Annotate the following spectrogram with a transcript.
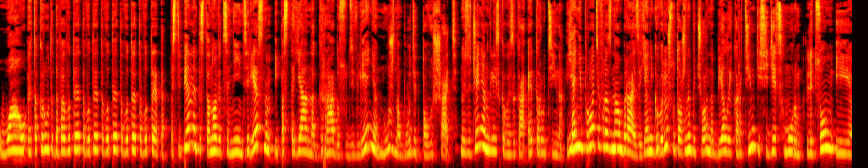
«Вау, это круто, давай вот это, вот это, вот это, вот это, вот это». Постепенно это становится неинтересным, и постоянно градус удивления нужно будет повышать повышать. Но изучение английского языка — это рутина. Я не против разнообразия. Я не говорю, что должны быть черно-белые картинки, сидеть с хмурым лицом и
